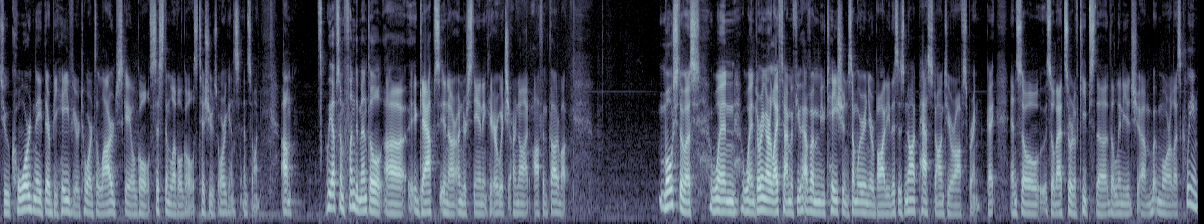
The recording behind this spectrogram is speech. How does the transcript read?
to coordinate their behavior towards large-scale goals, system-level goals, tissues, organs, and so on. Um, we have some fundamental uh, gaps in our understanding here, which are not often thought about most of us, when, when during our lifetime, if you have a mutation somewhere in your body, this is not passed on to your offspring, okay? And so, so that sort of keeps the, the lineage um, more or less clean.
